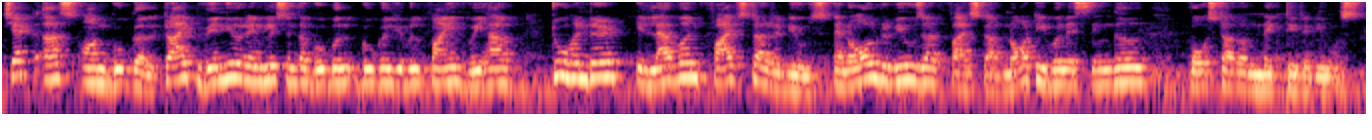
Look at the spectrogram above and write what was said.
Check us on google. Type win your english in the google google you will find we have 211 five star reviews and all reviews are five star not even a single four star or negative reviews.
